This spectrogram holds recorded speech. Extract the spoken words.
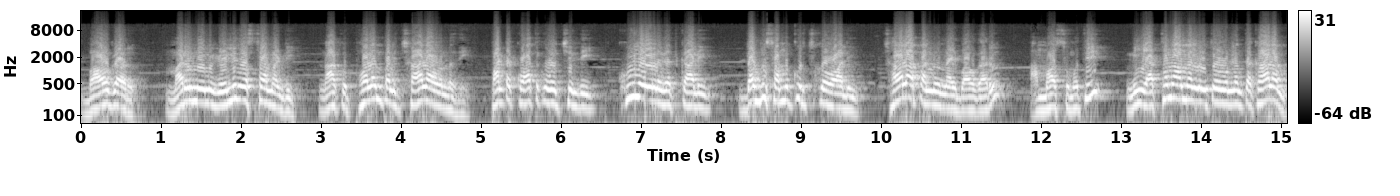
బావుగారు మరి నేను వెళ్ళి వస్తామండి. నాకు పొలం పని చాలా ఉన్నది. పంట కోతకు వచ్చింది. కూలీలను వెతకాలి. డబ్బు సమకూర్చుకోవాలి. చాలా పనులున్నాయి బావగారు. అమ్మా సుమతి మీ అత్తమామలతో ఉన్నంత కాలం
